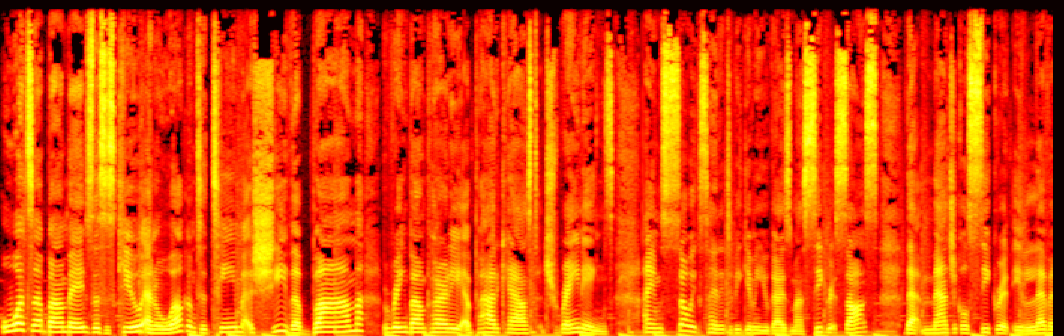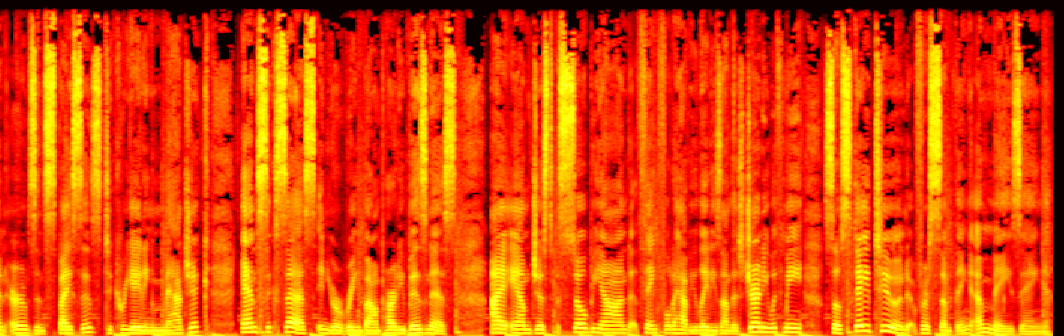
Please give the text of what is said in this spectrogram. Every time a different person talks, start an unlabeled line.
What's up, bomb babes? This is Q, and welcome to Team She the Bomb Ring Bomb Party podcast trainings. I am so excited to be giving you guys my secret sauce, that magical secret 11 herbs and spices to creating magic and success in your ring bomb party business. I am just so beyond thankful to have you ladies on this journey with me, so stay tuned for something amazing.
